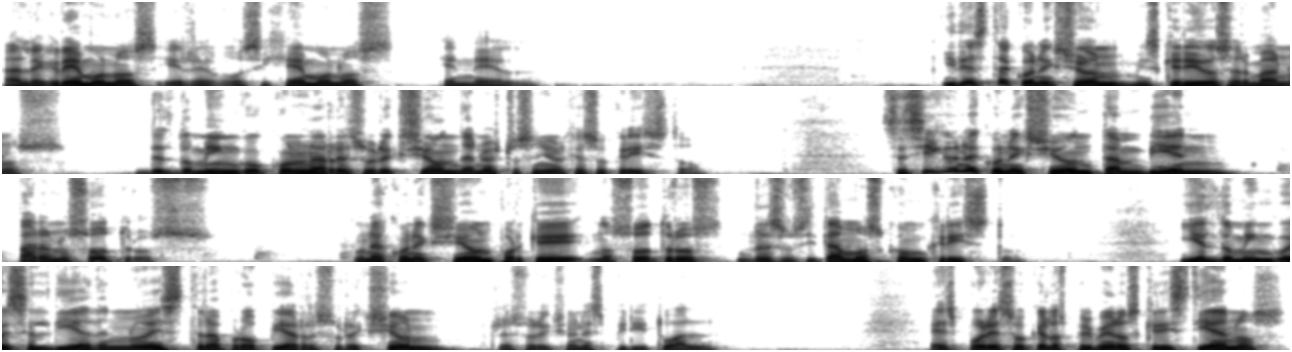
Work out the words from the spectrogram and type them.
alegrémonos y regocijémonos en Él. Y de esta conexión, mis queridos hermanos, del domingo con la resurrección de nuestro Señor Jesucristo, se sigue una conexión también para nosotros, una conexión porque nosotros resucitamos con Cristo y el domingo es el día de nuestra propia resurrección, resurrección espiritual. Es por eso que los primeros cristianos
